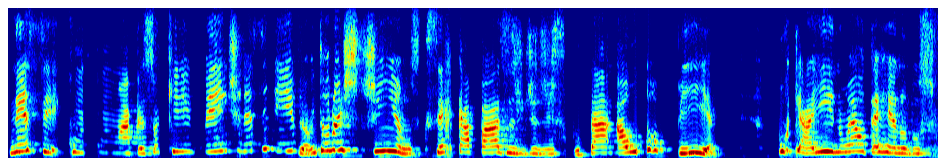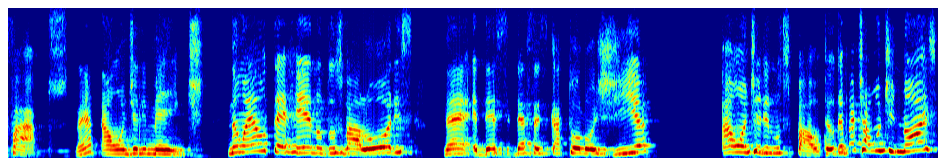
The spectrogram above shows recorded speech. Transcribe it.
nesse com, com uma pessoa que mente nesse nível. Então nós tínhamos que ser capazes de disputar a utopia, porque aí não é o terreno dos fatos, né, aonde ele mente, não é o terreno dos valores, né, desse, dessa escatologia aonde ele nos pauta, é o debate aonde nós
